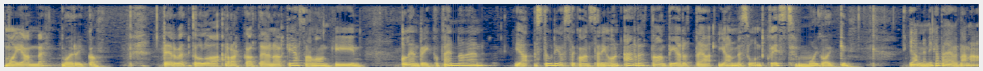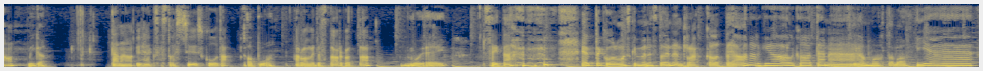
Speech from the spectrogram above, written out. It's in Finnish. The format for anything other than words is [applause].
Moi Janne. Moi Riikka. Tervetuloa Rakkautta ja Anarkia Salonkiin. Olen Riikka Pennanen ja studiossa kanssani on R-taan tiedottaja Janne Sundqvist. Moi kaikki. Janne, mikä päivä tänään on? Mikä? Tänään on 19. syyskuuta. Apua. Arvoa, mitä se tarkoittaa. Voi ei. Sitä, [laughs] että 32. rakkautta ja anarkiaa alkaa tänään. Ihan mahtavaa. Jee! Yeah.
